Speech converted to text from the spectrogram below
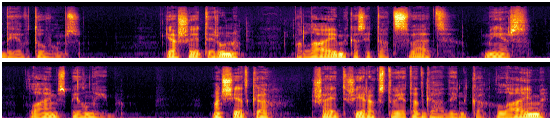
dieva tuvums. Jā, šeit ir runa par laimi, kas ir tāds svēts, miers, laimes pilnība. Man šķiet, ka šeit šī raksturvieta atgādina, ka laime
